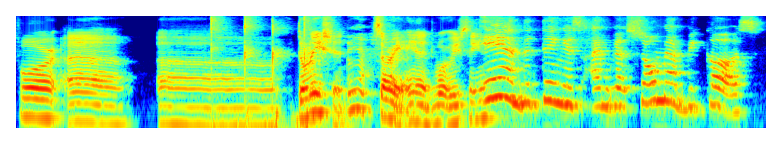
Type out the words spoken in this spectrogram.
for a, a donation. Yeah. Sorry, and what were you saying? And the thing is, I'm got so mad because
